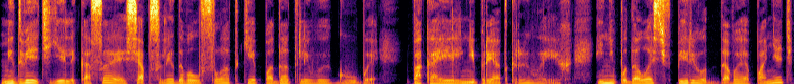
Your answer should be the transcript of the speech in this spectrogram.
медведь, еле касаясь, обследовал сладкие податливые губы, пока Эль не приоткрыла их и не подалась вперед, давая понять,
